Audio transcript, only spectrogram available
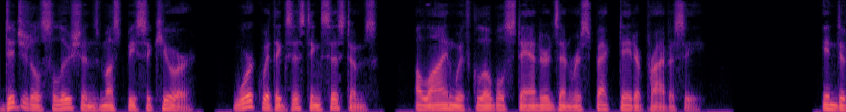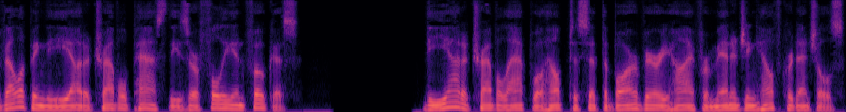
Digital solutions must be secure, work with existing systems, align with global standards, and respect data privacy. In developing the IATA Travel Pass, these are fully in focus. The IATA Travel app will help to set the bar very high for managing health credentials,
